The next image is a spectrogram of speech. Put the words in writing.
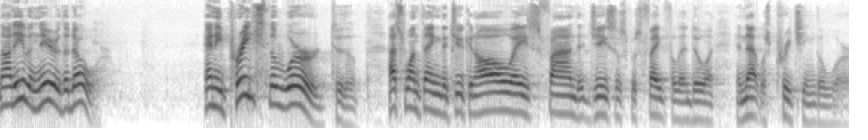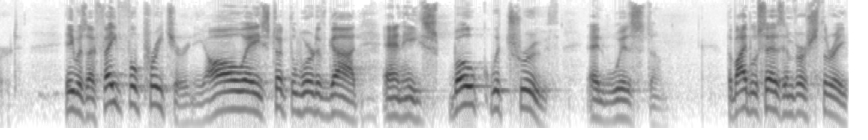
not even near the door. And he preached the word to them. That's one thing that you can always find that Jesus was faithful in doing, and that was preaching the word. He was a faithful preacher, and he always took the word of God and he spoke with truth and wisdom. The Bible says in verse 3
